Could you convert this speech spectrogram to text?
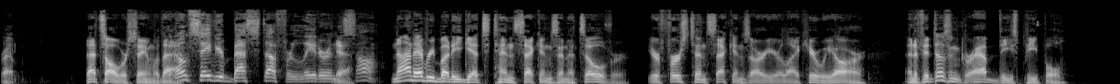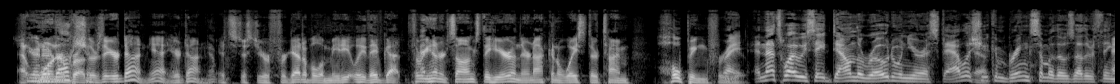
Right. That's all we're saying with that. Don't save your best stuff for later in Yeah. the song. Not everybody gets ten seconds and it's over. Your first ten seconds are you're like, here we are, and if it doesn't grab these people. At Your Warner introduction. Brothers, you're done. Yeah, you're done. It's just you're forgettable immediately. They've got 300 songs to hear, and they're not going to waste their time hoping for Right. you. And that's why we say down the road when you're established, Yeah. you can bring some of those other things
